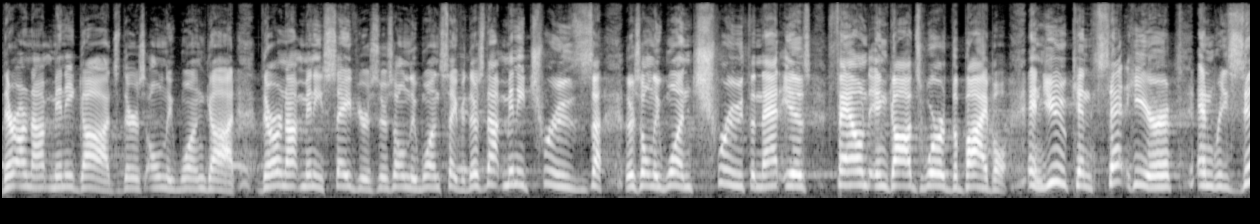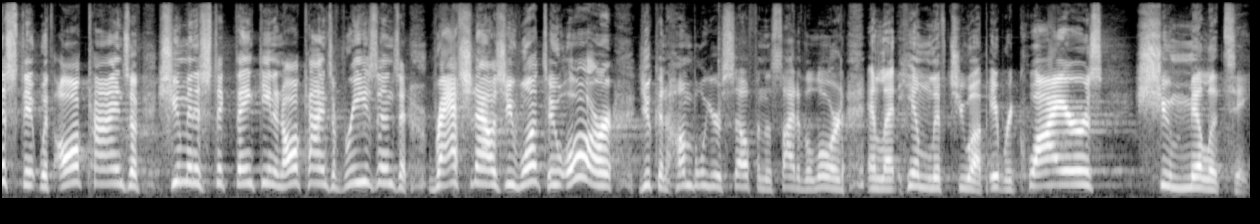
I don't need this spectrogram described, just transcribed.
There are not many gods, there's only one God. There are not many saviors, there's only one Savior. There's not many truths, there's only one truth, and that is found in God's Word, the Bible. And you can sit here and resist it with all kinds of humanistic thinking and all kinds of reasons and rationales you want to, or you can humble yourself in the sight of the Lord and let Him lift you up. It requires requires humility.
